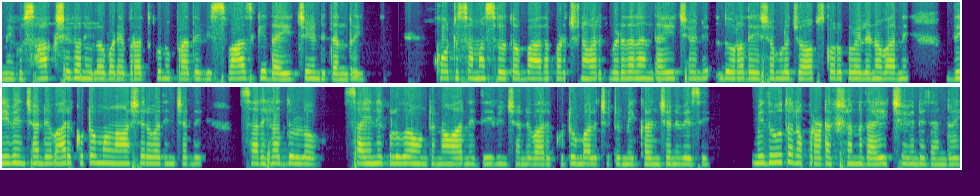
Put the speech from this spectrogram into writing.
మీకు సాక్షిగా నిలబడే బ్రతుకును ప్రతి విశ్వాసకి దయచేయండి తండ్రి. కోర్టు సమస్యలతో బాధపడుచున్న వారికి విడుదలను దయచేయండి. దూరదేశంలో జాబ్స్ కొరకు వెళ్ళిన వారిని దీవించండి. వారి కుటుంబాలను ఆశీర్వదించండి. సరిహద్దుల్లో సైనికులుగా ఉంటున్న వారిని దీవించండి. వారి కుటుంబాల చుట్టూ మీ కంచెను వేసి మీ దూతల ప్రొటెక్షన్ దయచేయండి తండ్రి.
